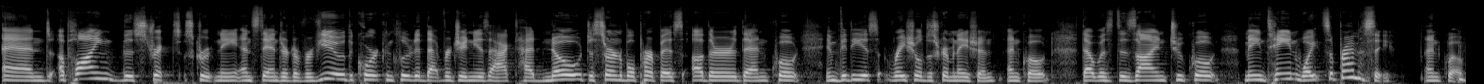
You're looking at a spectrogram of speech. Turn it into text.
And applying the strict scrutiny and standard of review, the court concluded that Virginia's act had no discernible purpose other than, quote, invidious racial discrimination, end quote, that was designed to, quote, maintain white supremacy, end quote.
